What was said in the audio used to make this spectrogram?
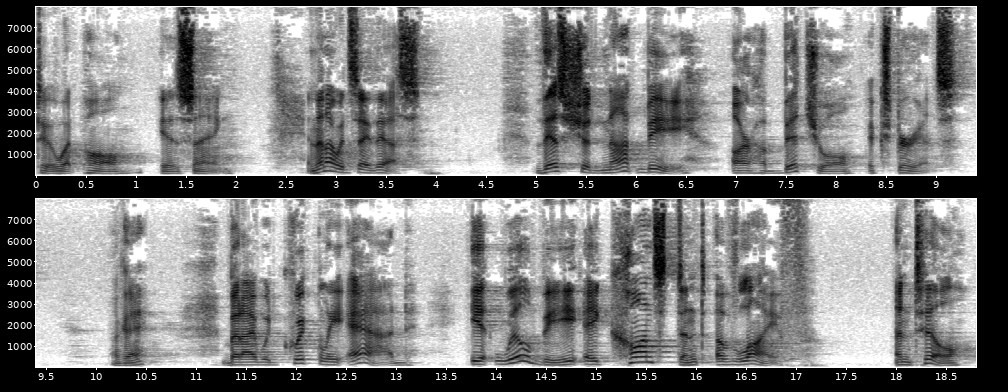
to what Paul is saying. And then I would say this. This should not be our habitual experience. Okay? But I would quickly add, it will be a constant of life until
